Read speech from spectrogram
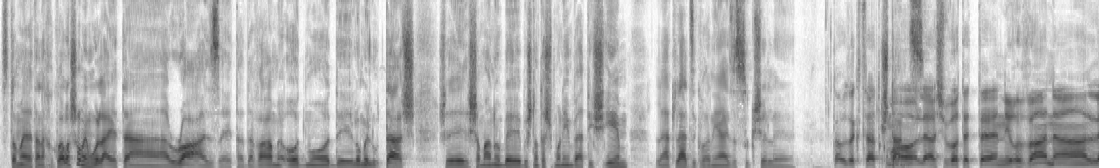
זאת אומרת, אנחנו כבר לא שומעים אולי את ה-raw הזה, את הדבר המאוד מאוד אה, לא מלוטש ששמענו בשנות ה-80 וה-90, לאט לאט זה כבר נהיה איזה סוג של... טוב, זה קצת כמו שטאנץ. להשוות את נירוונה ל...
